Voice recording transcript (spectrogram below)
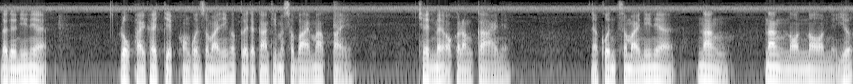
แล้วเดี๋ยวนี้เนี่ย โรคภัยไข้เจ็บของคนสมัยนี้ก็เกิดจากการที่มันสบายมากไป เช่นไม่ออกกำลังกายเนี่ยนะคนสมัยนี้เนี่ยนั่งนั่งนอนนอนเนี่ยเยอะ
